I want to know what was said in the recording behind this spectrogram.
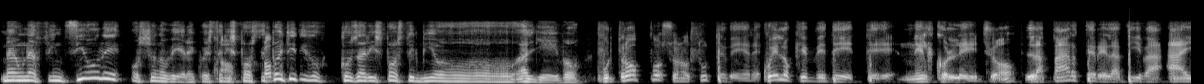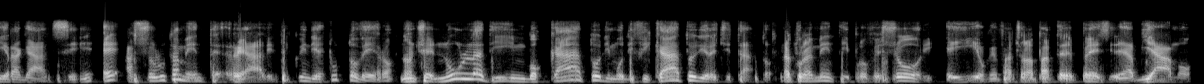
ma è una finzione o sono vere queste no, risposte? Poi ti dico cosa ha risposto il mio allievo. Purtroppo sono tutte vere. Quello che vedete nel collegio, la parte relativa ai ragazzi, è assolutamente reality, quindi è tutto vero. Non c'è nulla di imboccato, di modificato, di recitato. Naturalmente i professori e io che faccio la parte del preside abbiamo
